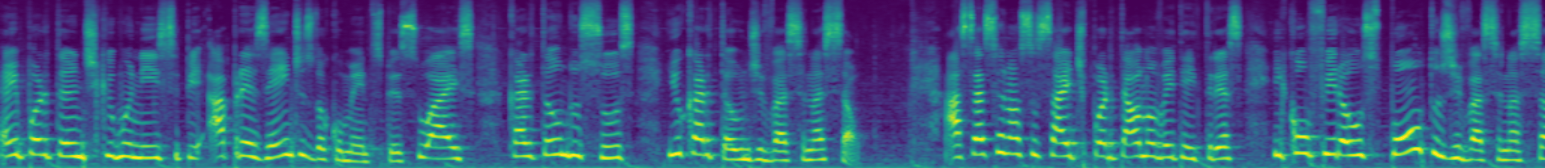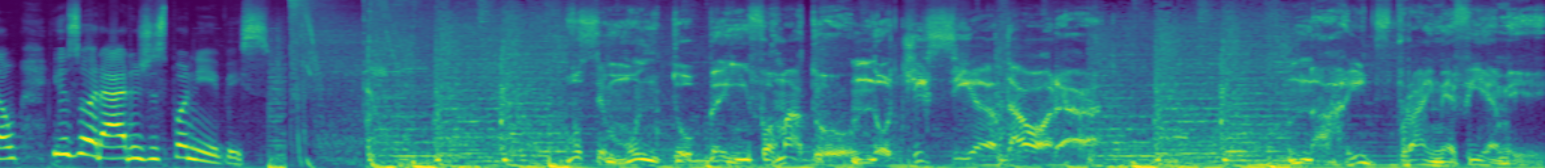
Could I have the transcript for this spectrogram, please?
é importante que o munícipe apresente os documentos pessoais, cartão do SUS e o cartão de vacinação. Acesse o nosso site Portal 93 e confira os pontos de vacinação e os horários disponíveis. Você muito bem informado. Notícia da hora. Na Hits Prime FM.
